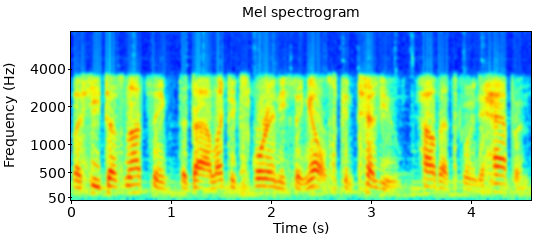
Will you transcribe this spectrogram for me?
but he does not think the dialectics or anything else can tell you how that's going to happen.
